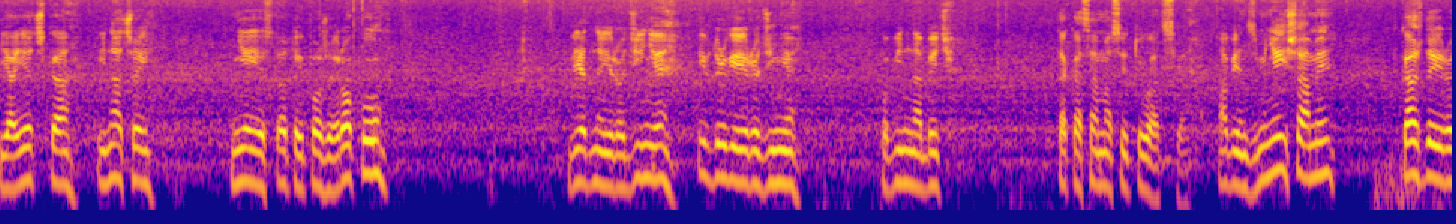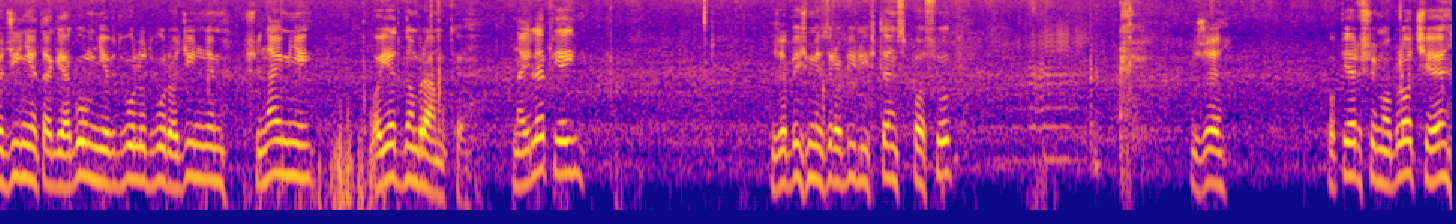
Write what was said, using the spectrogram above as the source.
Jajeczka. Inaczej nie jest o tej porze roku. W jednej rodzinie i w drugiej rodzinie powinna być taka sama sytuacja. A więc zmniejszamy w każdej rodzinie, tak jak u mnie w dwu dwurodzinnym, przynajmniej o jedną bramkę. Najlepiej żebyśmy zrobili w ten sposób, że po pierwszym oblocie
